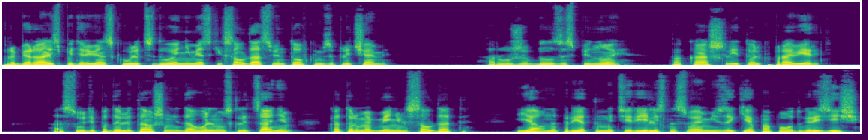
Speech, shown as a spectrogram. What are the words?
пробирались по деревенской улице двое немецких солдат с винтовками за плечами. Оружие было за спиной, пока шли только проверить. А судя по долетавшим недовольным восклицаниям, которым обменивались солдаты, явно при этом матерились на своем языке по поводу грязища,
